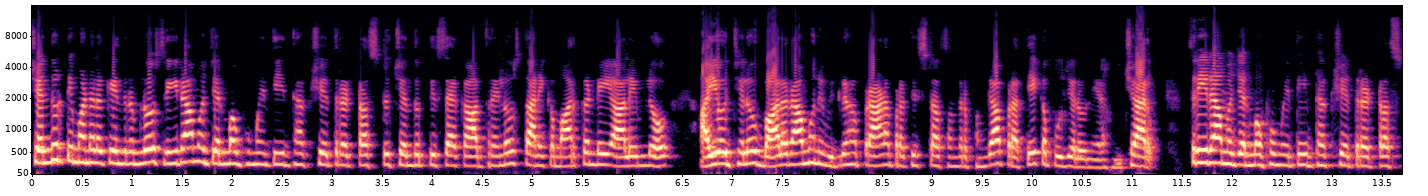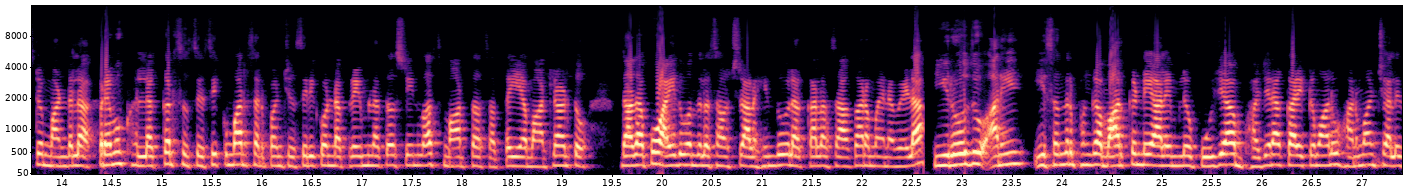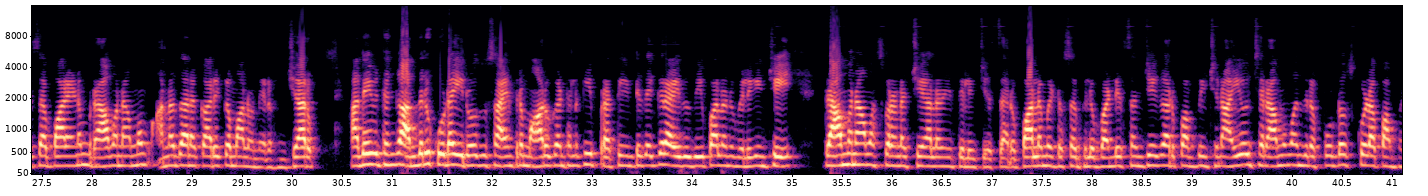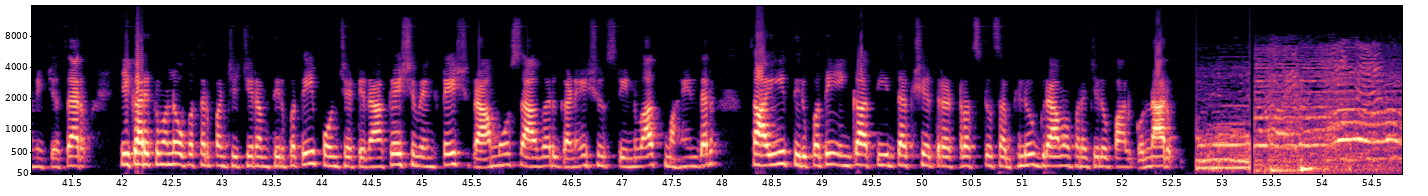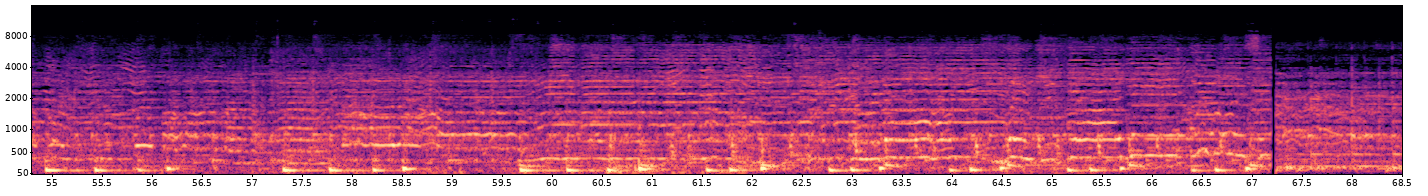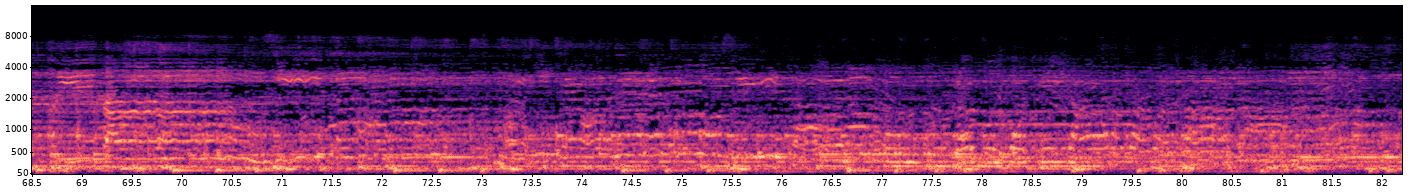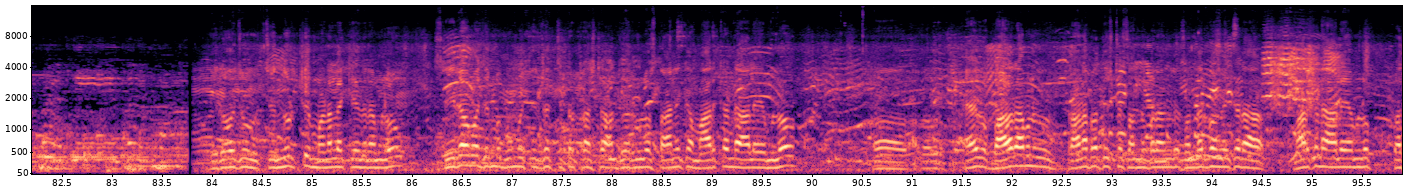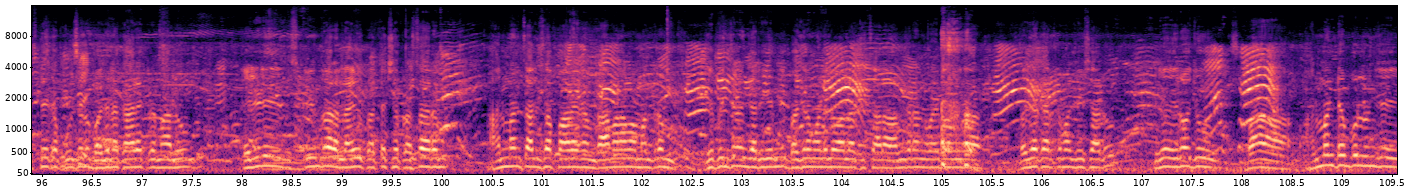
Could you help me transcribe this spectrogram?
చందుర్తి మండల కేంద్రంలో శ్రీరామ జన్మభూమి తీర్థక్షేత్ర ట్రస్ట్ చందుర్తి శాఖ ఆధ్వర్యంలో స్థానిక మార్కండేయ ఆలయంలో అయోధ్యలో బాలరాముని విగ్రహ ప్రాణ ప్రతిష్ట సందర్భంగా ప్రత్యేక పూజలు నిర్వహించారు. శ్రీరామ జన్మభూమి తీర్థక్షేత్ర ట్రస్ట్ మండల ప్రముఖ లక్కర్స్ శశికుమార్ సర్పంచ్ సిరికొండ ప్రేమలత శ్రీనివాస్ మార్తా సత్తయ్య మాట్లాడుతూ దాదాపు ఐదు వందల సంవత్సరాల హిందువుల కళ సాకారమైన వేళ ఈ రోజు అని ఈ సందర్భంగా మార్కండే ఆలయంలో పూజ భజన కార్యక్రమాలు హనుమాన్ చాలీసా పారాయణం రామనామం అన్నదాన కార్యక్రమాలు నిర్వహించారు. అదేవిధంగా అందరూ కూడా ఈ రోజు సాయంత్రం ఆరు గంటలకి ప్రతి ఇంటి దగ్గర ఐదు దీపాలను వెలిగించి రామనామ స్మరణ చేయాలని తెలియజేశారు. పార్లమెంటు సభ్యులు బండి సంజయ్ గారు పంపించిన అయోధ్య రామమందిర ఫొటోస్ కూడా పంపిణీ చేశారు. ఈ కార్యక్రమంలో ఉప సర్పంచ్ చీరం తిరుపతి పొంచెట్టి రాకేష్ వెంకటేష్ రాము సాగర్ గణేష్ శ్రీనివాస్ మహేందర్ సాయి తిరుపతి ఇంకా తీర్థక్షేత్ర ట్రస్ట్ సభ్యులు గ్రామ ప్రజలు పాల్గొన్నారు. ఈరోజు చందుర్తి మండల కేంద్రంలో శ్రీరామ జన్మభూమి తీర్థచిత్ర ట్రస్ట్ ఆధ్వర్యంలో స్థానిక మార్కండ ఆలయంలో బాలరాముని ప్రాణప్రతిష్ఠ సందర్భంగా సందర్భంగా ఇక్కడ మార్కండ ఆలయంలో ప్రత్యేక పూజలు భజన కార్యక్రమాలు ఎల్ఈడి స్క్రీన్ ద్వారా లైవ్ ప్రత్యక్ష ప్రసారం హనుమాన్ చాలీసా పారాయణం రామనామ మంత్రం జపించడం జరిగింది. భజన మండలి వాళ్ళకి చాలా అంగరంగ వైభవంగా భజన కార్యక్రమాలు చేశారు. ఈరోజు హనుమాన్ టెంపుల్ నుంచి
